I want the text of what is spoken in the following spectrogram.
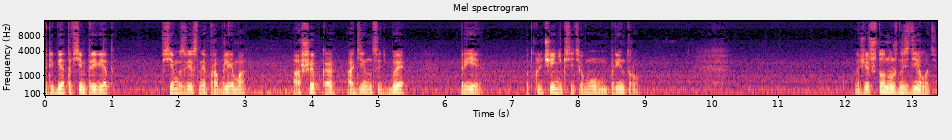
Ребята, всем привет! Всем известная проблема. Ошибка 11b при подключении к сетевому принтеру. Значит, что нужно сделать?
